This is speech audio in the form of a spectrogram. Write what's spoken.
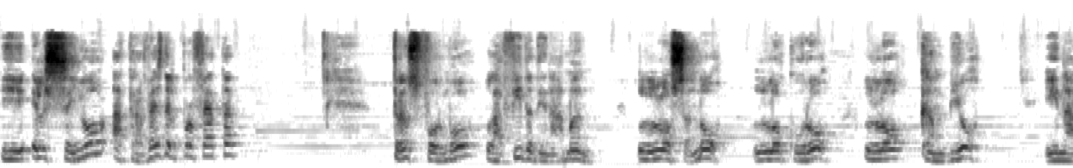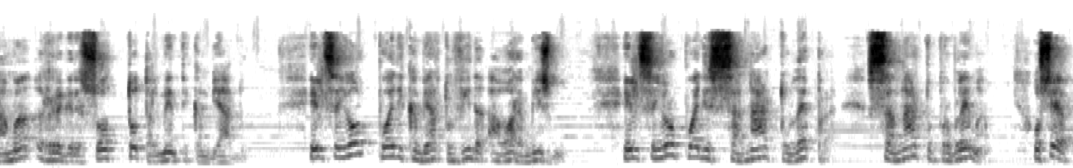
E o Senhor, através do profeta, transformou a vida de Naamã, lo sanou, lo curou, lo cambiou. E Naamã regressou totalmente cambiado. O Senhor pode cambiar tu vida agora mesmo. O Senhor pode sanar tu lepra, sanar tu problema. Ou seja,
